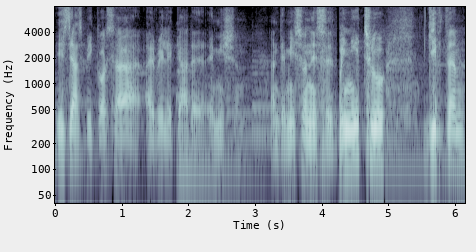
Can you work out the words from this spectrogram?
it's just because I really got a, a mission. And the mission is we need to give them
